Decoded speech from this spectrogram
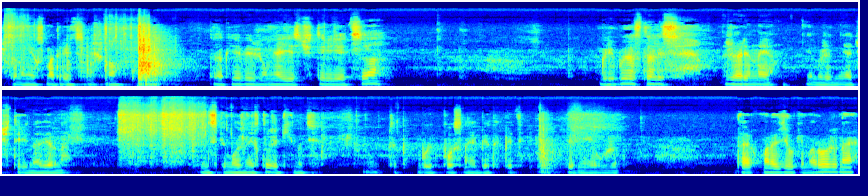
что на них смотреть смешно. Так, я вижу, у меня есть 4 яйца. Грибы остались жареные. Им уже дня 4, наверное. В принципе, можно их тоже кинуть. Так будет постный обед опять. Вернее, ужин. Так, в морозилке мороженое.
